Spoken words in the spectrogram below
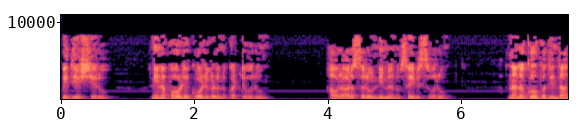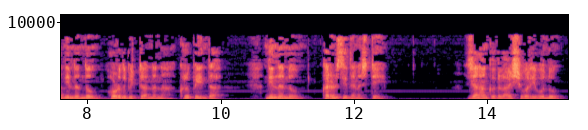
ವಿದೇಶಿಯರು, ನಿನ್ನ ಪೌಳಿ ಗೋಡೆಗಳನ್ನು ಕಟ್ಟುವರು ಅವರ ಅರಸರು ನಿನ್ನನ್ನು ಸೇವಿಸುವರು. ನನ್ನ ಕೋಪದಿಂದ ನಿನ್ನನ್ನು ಹೊಡೆದು ಬಿಟ್ಟ ನನ್ನ ಕೃಪೆಯಿಂದ ನಿನ್ನನ್ನು ಕರುಣಿಸಿದನಷ್ಟೇ. ಜನಾಂಗಗಳ ಐಶ್ವರ್ಯವನ್ನು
